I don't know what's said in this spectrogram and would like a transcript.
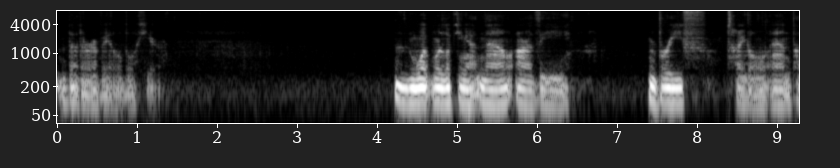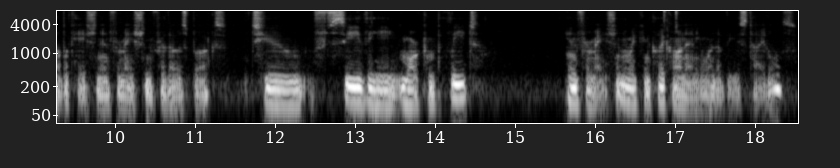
that are available here what we're looking at now are the brief title and publication information for those books. To see the more complete information, we can click on any one of these titles.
